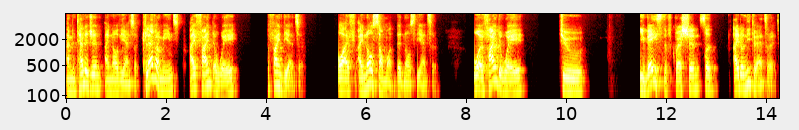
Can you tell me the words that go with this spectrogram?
I'm intelligent, I know the answer. Clever means I find a way to find the answer. Or I, know someone that knows the answer. Or I find a way to evade the question so I don't need to answer it.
